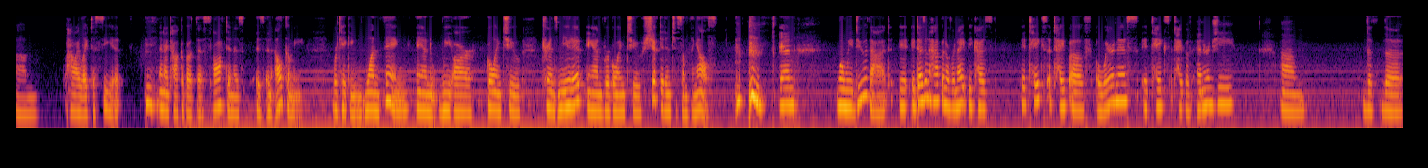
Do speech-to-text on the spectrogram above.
um, how I like to see it, and I talk about this often, is, is an alchemy. We're taking one thing and we are going to transmute it and we're going to shift it into something else. and when we do that, it, it doesn't happen overnight because it takes a type of awareness, it takes a type of energy. Um, the, the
